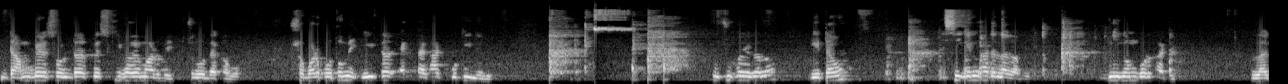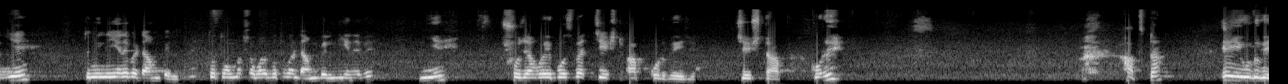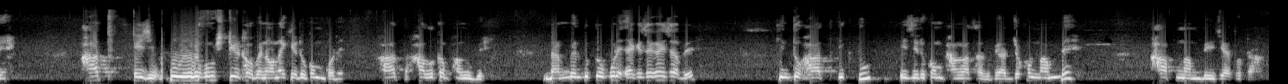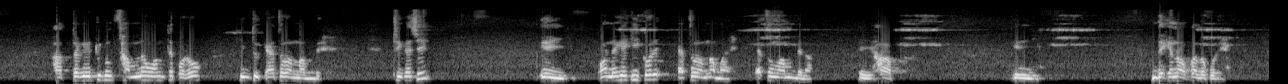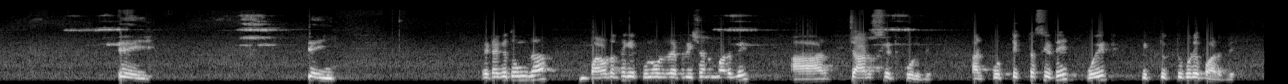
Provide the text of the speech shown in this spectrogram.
Dumbbell shoulder press কীভাবে মারবে চলো দেখাবো। সবার প্রথমে এইটার একটা ঘাট উঠিয়ে নেবে। উঁচু হয়ে গেল, এটাও সেকেন্ড ঘাটে লাগাবে, দুই নম্বর ঘাটে। লাগিয়ে তুমি নিয়ে নেবে ডাম্বেল। তো তোমরা সবার প্রথমে ডাম্বেল নিয়ে নেবে, নিয়ে সোজা হয়ে বসবে চেস্ট আপ করবে এই যে চেস্ট আপ করে হাতটা এই উঠবে। হাত এই যে, পুরো এরকম স্ট্রেট হবে না, অনেক এরকম করে। হাত হালকা ভাঙবে। ডাম্বেল দুটো উপরে এক জায়গায় যাবে, কিন্তু হাত একটু এই যেরকম ভাঙা থাকবে। আর যখন নামবে, হাফ নামবে এই যে এতটা। হাতটাকে একটু সামনেও আনতে পারো, কিন্তু এতটা নামবে। ঠিক আছে? এই, অনেকে কি করে? এতটা নামায়, এত নামবে না। এই হাফ, এই, দেখে নাও ভালো করে। এই এই, এটাকে তোমরা বারোটা থেকে পনেরো রেপিটেশন মারবে। আর চার সেট করবে। আর প্রত্যেকটা সেটে ওয়েট একটু একটু করে বাড়বে।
